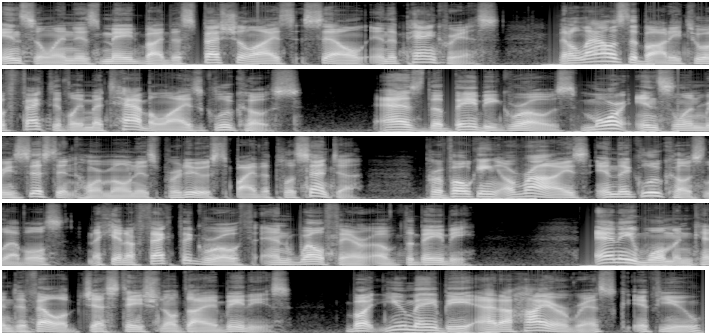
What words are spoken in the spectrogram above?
Insulin is made by the specialized cell in the pancreas that allows the body to effectively metabolize glucose. As the baby grows, more insulin resistant hormone is produced by the placenta, provoking a rise in the glucose levels that can affect the growth and welfare of the baby. Any woman can develop gestational diabetes but you may be at a higher risk if you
